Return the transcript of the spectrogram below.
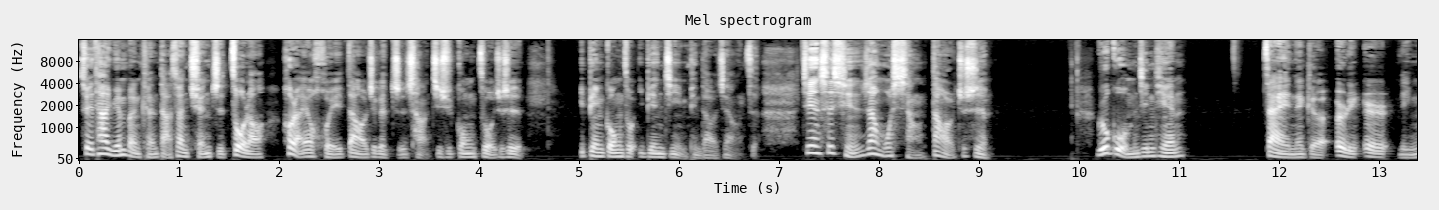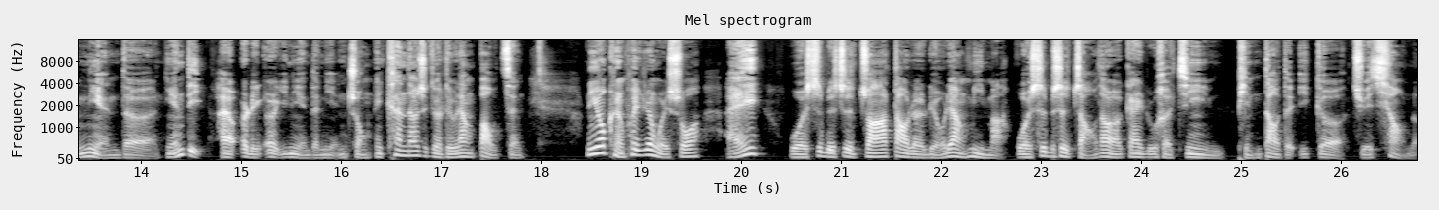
所以他原本可能打算全职做了，后来又回到这个职场继续工作，就是一边工作一边经营频道这样子。这件事情让我想到了，就是如果我们今天在那个二零二零年的年底，还有二零二一年的年中，你看到这个流量暴增。你有可能会认为说，哎，我是不是抓到了流量密码？我是不是找到了该如何经营频道的一个诀窍呢？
